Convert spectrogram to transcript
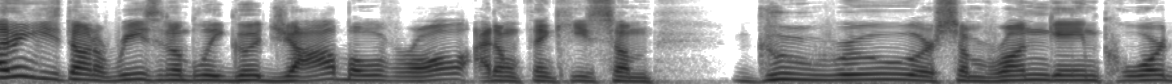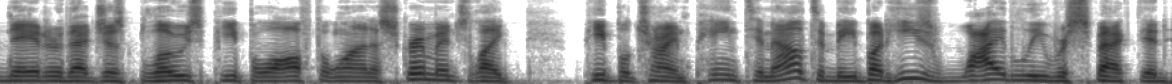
I think he's done a reasonably good job overall. I don't think he's some guru or some run game coordinator that just blows people off the line of scrimmage like people try and paint him out to be, but he's widely respected.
